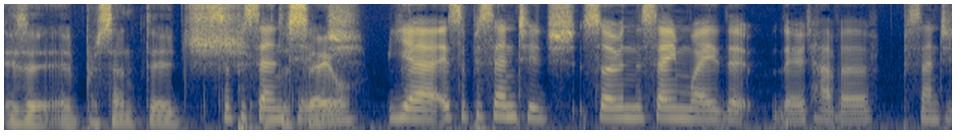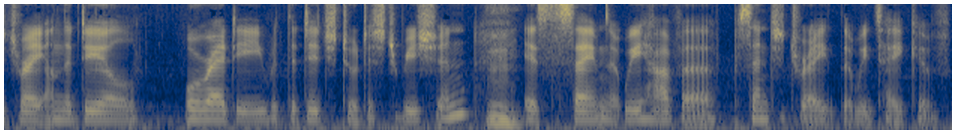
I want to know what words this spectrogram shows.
is it a percentage? It's a percentage. of the sale? Yeah, it's a percentage. So in the same way that they would have a percentage rate on the deal already with the digital distribution, Mm. it's the same that we have a percentage rate that we take of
